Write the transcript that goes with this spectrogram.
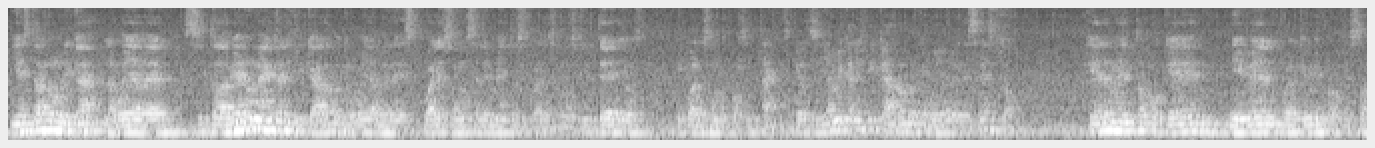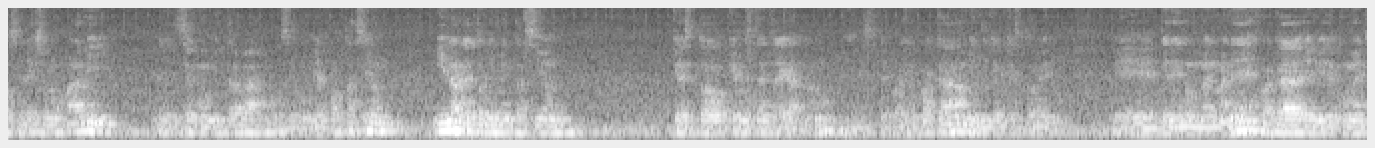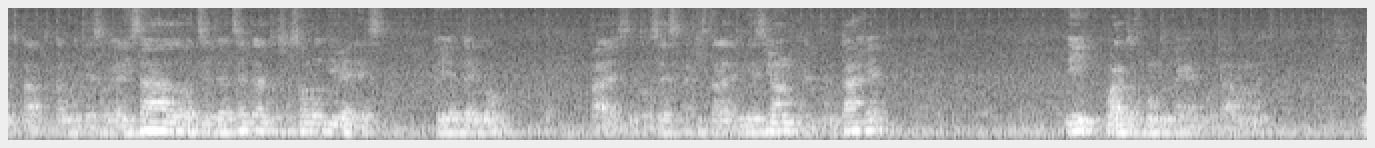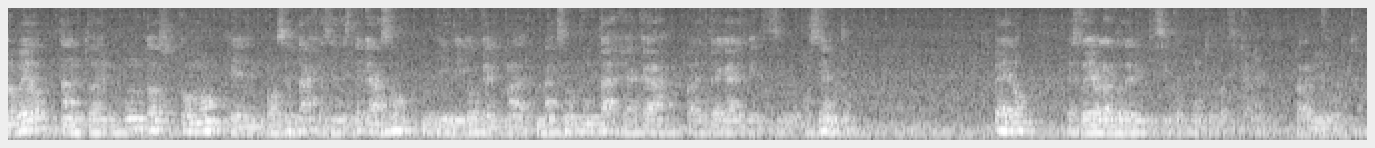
Y esta rúbrica la voy a ver, si todavía no me han calificado, lo que voy a ver es cuáles son los elementos y cuáles son los criterios, y cuáles son los porcentajes. Pero si ya me calificaron, lo que voy a ver es esto. ¿Qué elemento o qué nivel fue el que mi profesor seleccionó para mí, eh, según mi trabajo, según mi aportación, y la retroalimentación que, esto, que me está entregando? ¿no? Este, por ejemplo, acá me indica que estoy eh, teniendo un buen manejo, acá mi documento está totalmente desorganizado, etcétera, etcétera. Entonces son los niveles que yo tengo para esto. Entonces aquí está la definición, el puntaje, y cuántos puntos me gané por cada uno de ellos. Lo veo tanto en puntos como en porcentajes. En este caso, indico que el máximo puntaje acá para entregar es 25%. Pero estoy hablando de 25 puntos básicamente para mi rúbrica.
